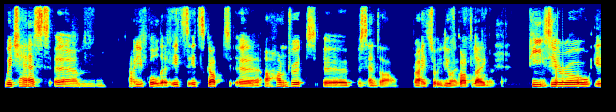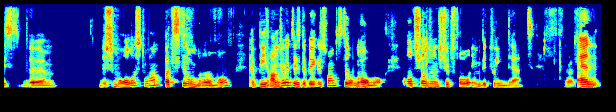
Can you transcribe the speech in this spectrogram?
which has um, how do you call that? It's it's got uh, a uh, hundred uh, percentile, right? So you've right. got like right. P zero is the the smallest one, but still uh-huh. normal, and P hundred is the biggest one, still normal. All children should fall in between that. Right. And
